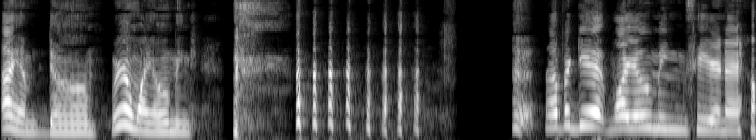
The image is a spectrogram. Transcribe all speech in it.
I am dumb. We're in Wyoming. Forget Wyoming's here now.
